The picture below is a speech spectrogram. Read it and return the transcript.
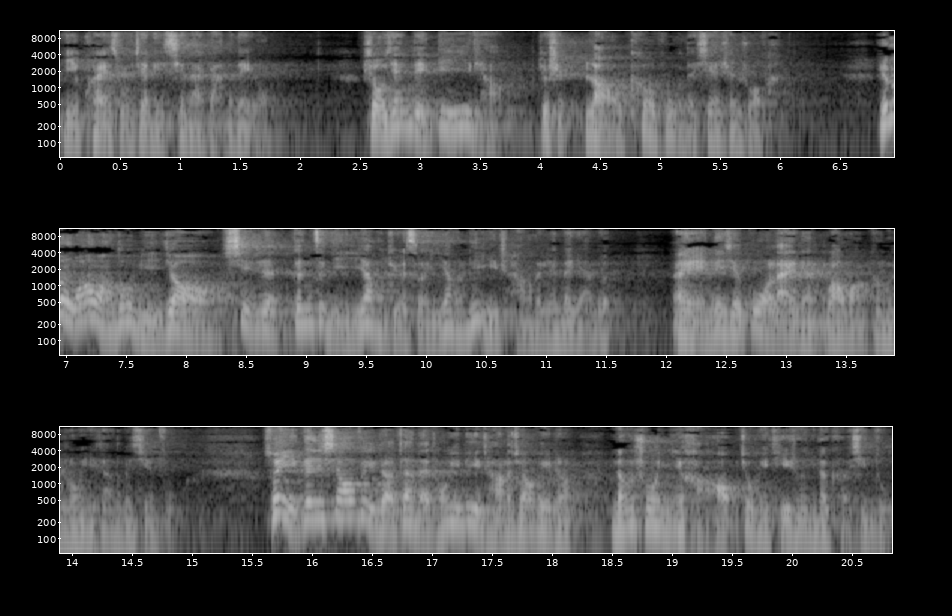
以快速建立信赖感的内容。首先，这第一条就是老客户的现身说法。人们往往都比较信任跟自己一样角色、一样立场的人的言论，哎，那些过来人往往更容易让他们信服。所以，跟消费者站在同一立场的消费者能说你好，就会提升你的可信度。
